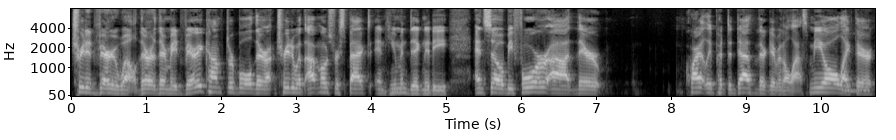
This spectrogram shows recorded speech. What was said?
treated very well. They're they're made very comfortable. They're treated with utmost respect and human dignity. And so before uh, they're quietly put to death, they're given a last meal, like they're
